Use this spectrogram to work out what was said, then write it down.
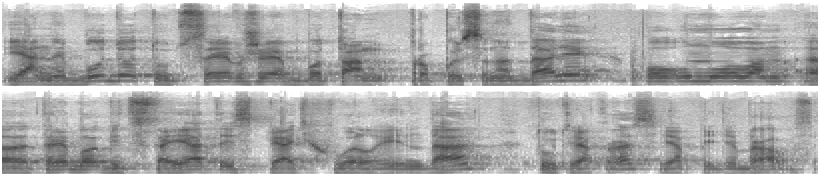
Я не буду тут все вже, бо там прописано далі по умовам. е, Треба відстоятись 5 хвилин. Да? Тут якраз я підібрав все.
